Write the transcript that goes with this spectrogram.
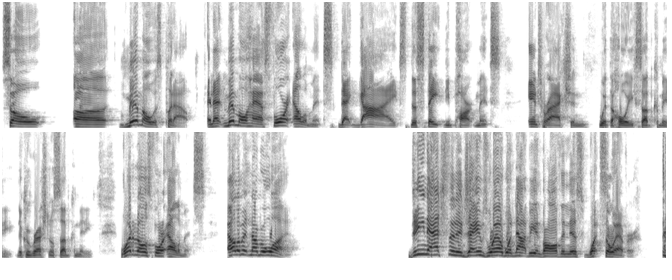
So uh memo is put out and that memo has four elements that guides the State Department's interaction with the Hoey subcommittee, the congressional subcommittee. What are those four elements? Element number one Dean Acheson and James Webb will not be involved in this whatsoever.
